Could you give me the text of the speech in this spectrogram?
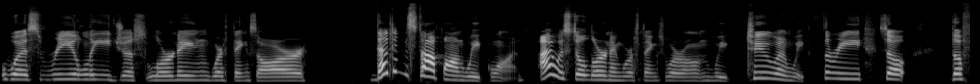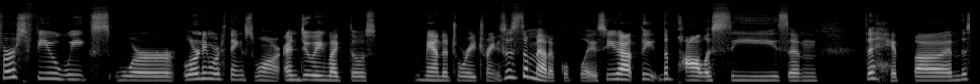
was really just learning where things are. That didn't stop on week one. I was still learning where things were on week two and week three. So the first few weeks were learning where things were and doing like those mandatory trainings. This is a medical place. You got the the policies and the HIPAA and the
